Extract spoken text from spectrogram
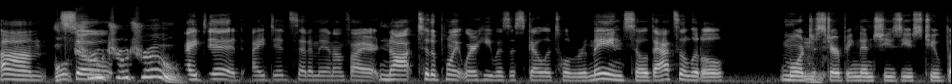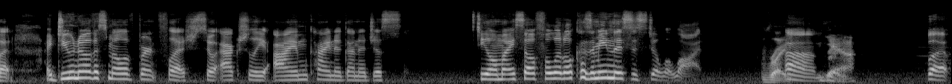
Um Oh, so true, true, true. I did. I did set a man on fire. Not to the point where he was a skeletal remain, so that's a little more Mhm. disturbing than she's used to. But I do know the smell of burnt flesh, so actually I'm kind of gonna just steel myself a little because I mean this is still a lot. right. Um, right. But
